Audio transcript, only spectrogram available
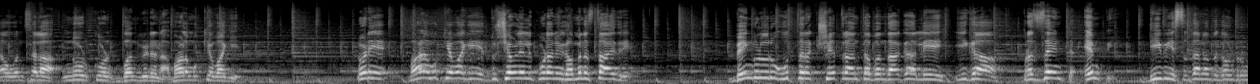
ನಾವು ಒಂದ್ಸಲ ನೋಡ್ಕೊಂಡು ಬಂದ್ಬಿಡೋಣ. ಬಹಳ ಮುಖ್ಯವಾಗಿ. ನೋಡಿ, ಬಹಳ ಮುಖ್ಯವಾಗಿ ದೃಶ್ಯಾವಳಿಯಲ್ಲಿ ಕೂಡ ನೀವು ಗಮನಿಸ್ತಾ ಇದ್ರಿ. ಬೆಂಗಳೂರು ಉತ್ತರ ಕ್ಷೇತ್ರ ಅಂತ ಬಂದಾಗ ಅಲ್ಲಿ ಈಗ present M P D V Sadananda ಗೌಡರು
